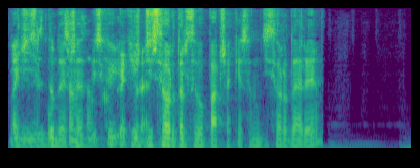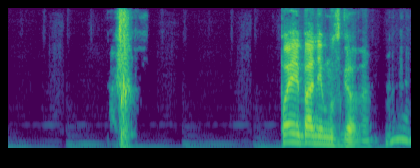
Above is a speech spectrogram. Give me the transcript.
Dajcie i sekundę jeszcze. Jakiś disorder sobie popatrzę, jakie są disordery. Pojebanie mózgowe. No.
